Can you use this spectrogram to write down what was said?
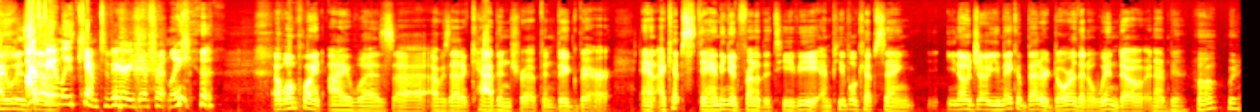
I was Our uh, families camped very differently. At one point, I was uh, I was at a cabin trip in Big Bear, and I kept standing in front of the TV, and people kept saying, "You know, Joe, you make a better door than a window." And I'd be like, "Huh? What,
